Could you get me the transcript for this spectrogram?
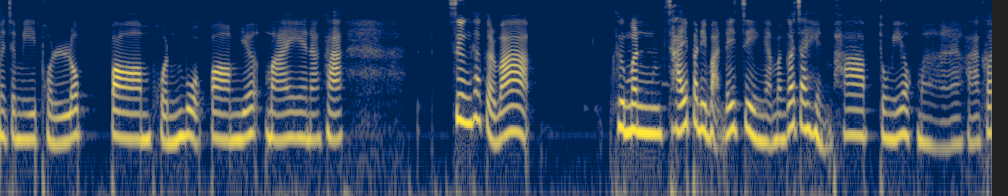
มันจะมีผลลบปลอม ผลบวกปลอมเยอะไหมนะคะ ซึ่งถ้าเกิดว่า คือมันใช้ปฏิบัติได้จริงอะมันก็จะเห็นภาพตรงนี้ออกมานะคะ ก็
